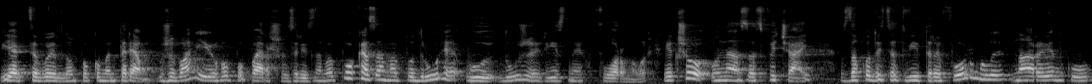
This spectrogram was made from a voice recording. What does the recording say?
як це видно по коментарям, вживає його, по-перше, з різними показами, по-друге, у дуже різних формулах. Якщо у нас зазвичай знаходиться 2-3 формули на ринку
